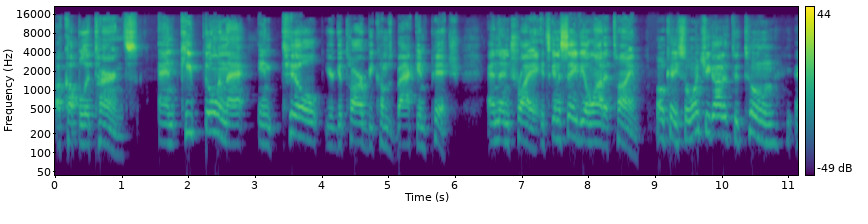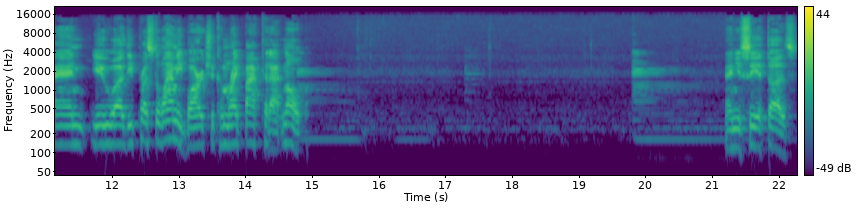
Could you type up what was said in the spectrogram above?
a couple of turns. And keep doing that until your guitar becomes back in pitch. And then try it. It's going to save you a lot of time. Okay, so once you got it to tune and you uh, depress the whammy bar, it should come right back to that note. And you see it does.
